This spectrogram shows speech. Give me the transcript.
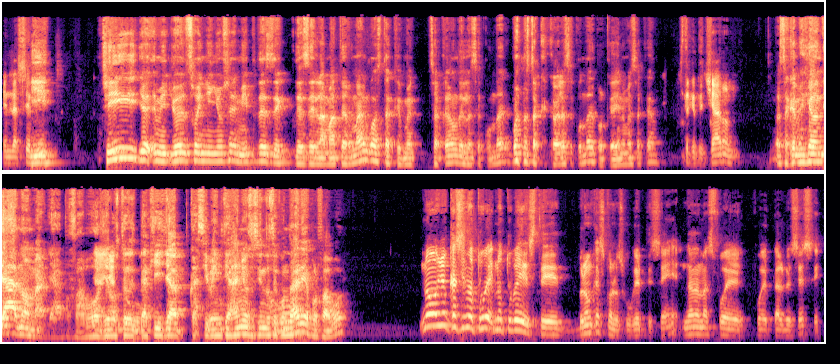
En la CEMIP. Sí, yo, yo soy niño CEMIP desde, desde la maternal, hasta que me sacaron de la secundaria. Bueno, hasta que acabé la secundaria, porque ahí no me sacaron. Hasta que te echaron. Hasta que me dijeron, ya, no, man, ya, por favor, yo estoy de aquí ya casi 20 años haciendo secundaria, por favor. No, yo casi no tuve, no tuve este, broncas con los juguetes, ¿eh? Nada más fue, fue tal vez ese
